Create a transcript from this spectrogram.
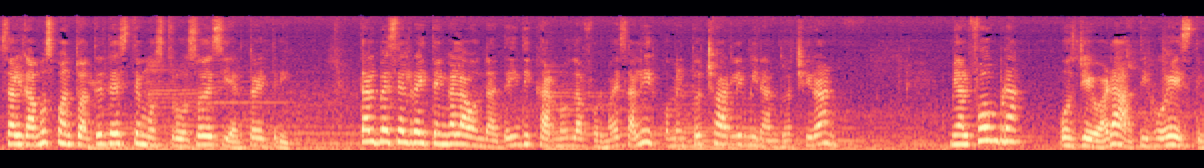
Salgamos cuanto antes de este monstruoso desierto de trigo. Tal vez el rey tenga la bondad de indicarnos la forma de salir, comentó Charlie mirando a Chirán. Mi alfombra os llevará, dijo este,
